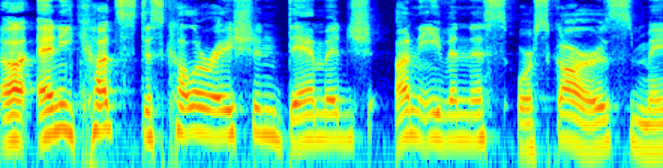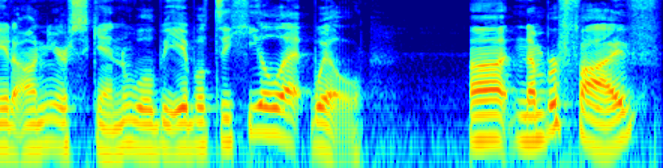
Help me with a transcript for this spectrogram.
Uh, any cuts, discoloration, damage, unevenness, or scars made on your skin will be able to heal at will. Uh, number five,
